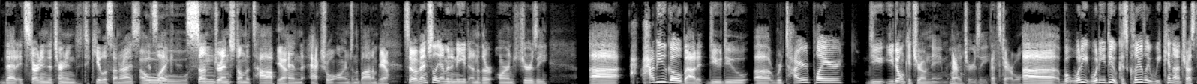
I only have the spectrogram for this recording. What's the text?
that it's starting to turn into tequila sunrise. Oh. It's like sun drenched on the top Yeah. and actual orange on the bottom. Yeah. So eventually I'm going to need another orange jersey. Uh, how do you go about it? Do you do uh, retired player? Do you, you don't get your own name on No. a jersey? That's terrible. Uh, but what do you, what do you do? Because clearly we cannot trust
